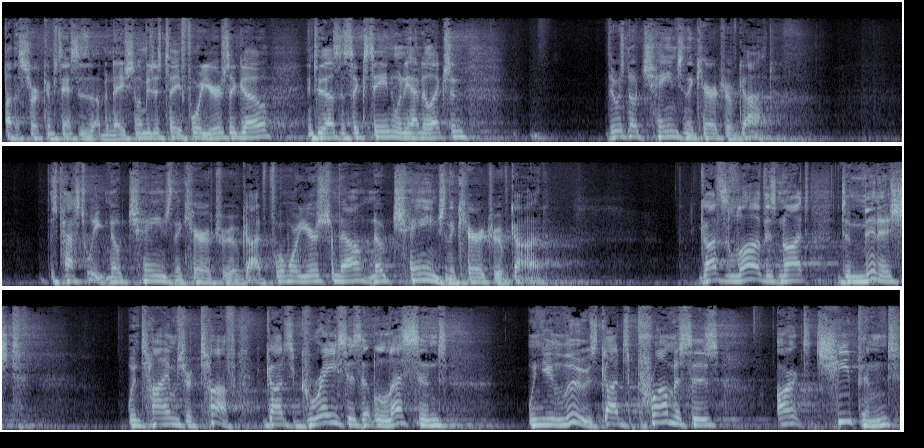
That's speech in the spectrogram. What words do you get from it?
by the circumstances of a nation. Let me just tell you, four years ago in 2016, when he had an election, there was no change in the character of God. This past week, no change in the character of God. Four more years from now, no change in the character of God. God's love is not diminished when times are tough. God's grace isn't lessened when you lose. God's promises aren't cheapened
